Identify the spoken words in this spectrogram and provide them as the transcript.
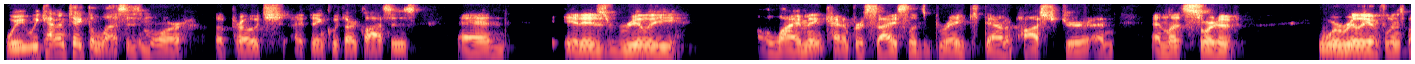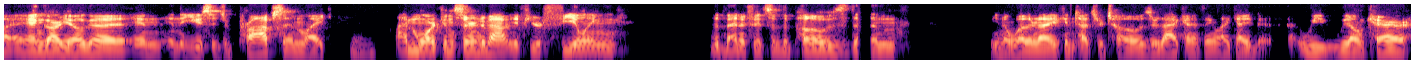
we we kind of take the less is more approach i think with our classes and it is really alignment kind of precise. Let's break down a posture and and let's sort of we're really influenced by Iyengar yoga in in the usage of props and like mm. I'm more concerned about if you're feeling the benefits of the pose than you know whether or not you can touch your toes or that kind of thing. Like i we we don't care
